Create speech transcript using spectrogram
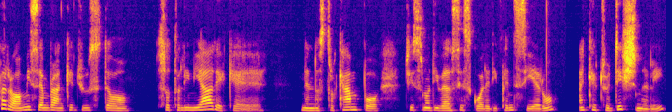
Però mi sembra anche giusto sottolineare che nel nostro campo ci sono diverse scuole di pensiero, anche traditionally,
